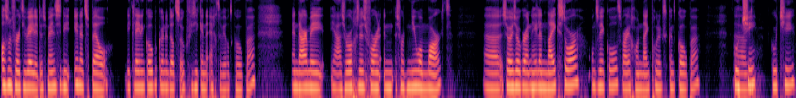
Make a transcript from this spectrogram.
als een virtuele. Dus mensen die in het spel die kleding kopen kunnen, dat ze ook fysiek in de echte wereld kopen. En daarmee ja, zorgen ze dus voor een, een soort nieuwe markt. Uh, zo is ook er een hele Nike store ontwikkeld, waar je gewoon Nike producten kunt kopen. Gucci. Um, Gucci.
